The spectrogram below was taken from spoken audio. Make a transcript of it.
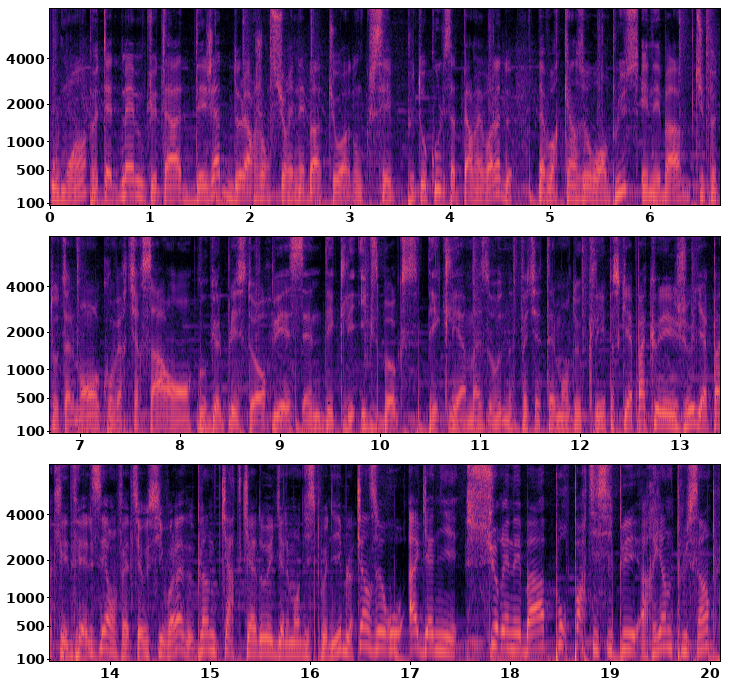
ou moins. Peut-être même que tu as déjà de l'argent sur Eneba, tu vois. Donc c'est plutôt cool. Ça te permet voilà d'avoir 15 euros en plus. Eneba, tu peux totalement convertir ça en Google Play Store, PSN, des clés Xbox, des clés Amazon. En fait, il y a tellement de clés. Parce qu'il n'y a pas que les jeux, il n'y a pas que les DLC en fait. Il y a aussi voilà de, plein de cartes cadeaux également disponibles. 15 euros à gagner sur Eneba. Pour participer, rien de plus simple.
